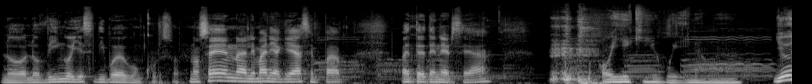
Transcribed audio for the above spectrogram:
lo- los bingos y ese tipo de concursos. No sé en Alemania qué hacen para entretenerse, ¿ah? Oye, qué buena, weón. Yo,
